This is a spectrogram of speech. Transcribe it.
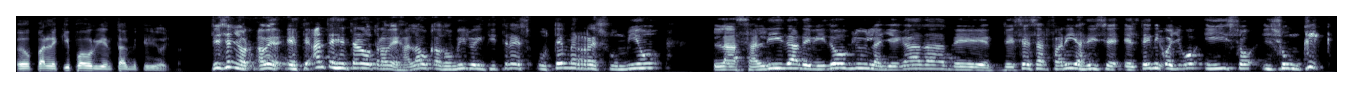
eh, para el equipo oriental, mi querido Sí, señor. A ver, este, antes de entrar otra vez al AUCA 2023, usted me resumió la salida de Vidoglio y la llegada de, de César Farías. Dice, el técnico llegó y hizo, hizo un clic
